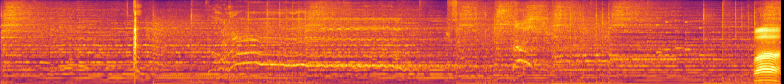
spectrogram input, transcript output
와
